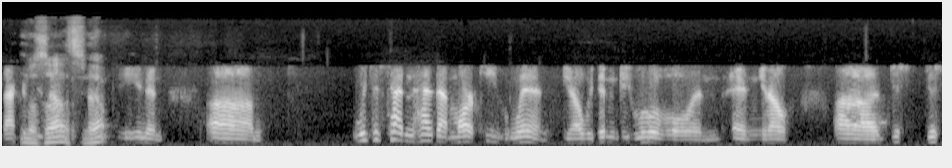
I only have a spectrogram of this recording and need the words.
back in Was us, yep. and um, we just hadn't had that marquee win. You know, we didn't beat Louisville, and and you know, uh, just just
